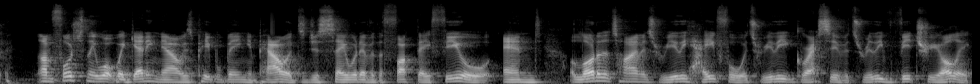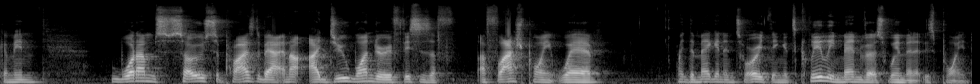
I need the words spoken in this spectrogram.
unfortunately, what we're getting now is people being empowered to just say whatever the fuck they feel. And a lot of the time, it's really hateful, it's really aggressive, it's really vitriolic. I mean, what I'm so surprised about, and I, I do wonder if this is a, a flashpoint where, with the Megan and Tory thing, it's clearly men versus women at this point,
